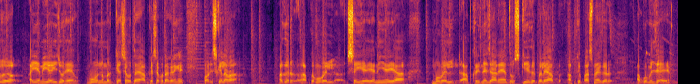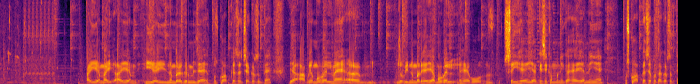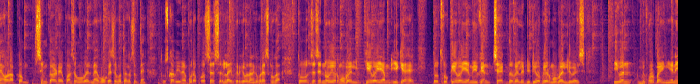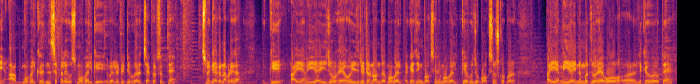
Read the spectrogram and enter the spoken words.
आई जो है, वो नंबर कैसे होता है, आप कैसे पता करेंगे? और इसके अलावा अगर आपका मोबाइल सही है या नहीं है, या मोबाइल आप खरीदने जा रहे हैं तो उसकी अगर पहले आप, आपके पास में अगर आपको मिल जाए I M I I M E I number अगर मिल जाए तो उसको आप कैसे चेक कर सकते हैं? या आपके मोबाइल में जो भी नंबर है, या मोबाइल है, वो सही है, या किसी कंपनी का है, या नहीं है, उसको आप कैसे पता कर सकते हैं? और आपका सिम कार्ड है, कौन से मोबाइल में, वो कैसे पता कर सकते हैं? तो उसका भी मैं पूरा प्रोसेस लाइव करके बताने का प्रयास करूँगा। तो जैसे know your mobile K Y M ये क्या है? तो through K Y M you can check the validity of your mobile device even before buying यानी आप मोबाइल खरीदने से पहले उस मोबाइल की वैलिडिटी वगैरह चेक कर सकते हैं। इसमें क्या करना पड़ेगा कि आई एम ई आई जो है, वो is written on the mobile packaging box यानी मोबाइल के जो बॉक्स है, उसके ऊपर आई एम ई आई नंबर जो है, वो लिखे हुए होते हैं।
